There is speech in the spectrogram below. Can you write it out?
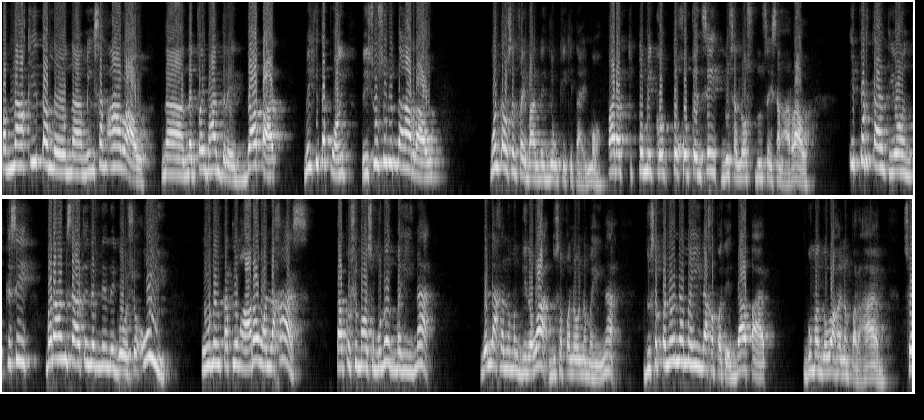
Pag nakita mo na may isang araw na nag-500, dapat may kita point na susunod na araw, 1,500 yung kikitain mo para to, to, make- to compensate doon sa loss doon sa isang araw. Importante yon kasi marami sa atin nagne-negosyo, uy, unang tatlong araw, ang lakas. Tapos yung mga sumunod, mahina. Wala ka namang ginawa doon sa panahon na mahina. Doon sa panahon na mahina, kapatid, dapat gumagawa ka ng paraan. So,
